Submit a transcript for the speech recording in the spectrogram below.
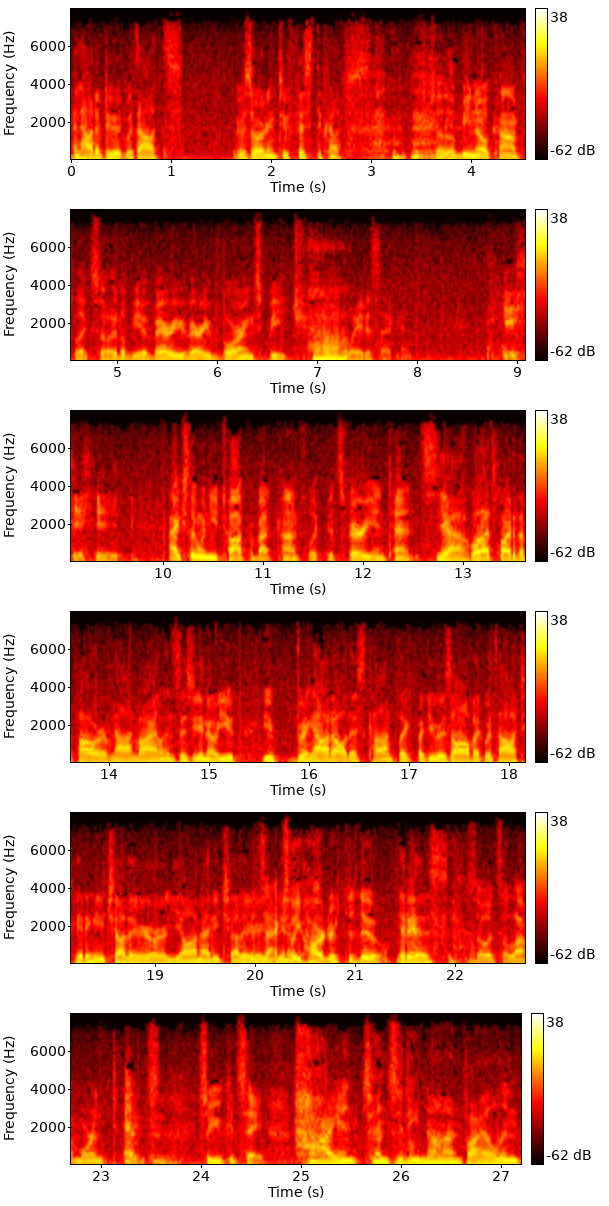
and how to do it without resorting to fisticuffs. So there'll be no conflict, so it'll be a very, very boring speech. Oh, wait a second. Actually, when you talk about conflict, it's very intense. Yeah, well, that's part of the power of nonviolence. Is you know you you bring out all this conflict, but you resolve it without hitting each other or yelling at each other. It's you actually know. harder to do. It is. So it's a lot more intense. So you could say high intensity nonviolent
